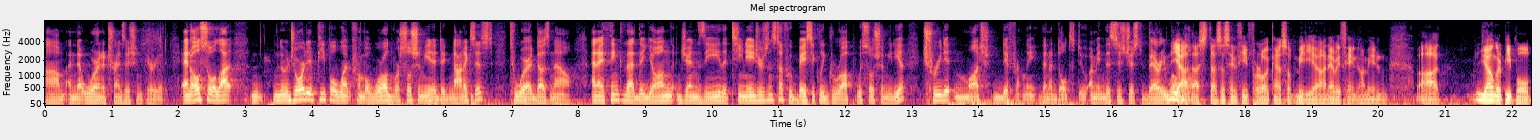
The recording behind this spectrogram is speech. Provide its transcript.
Um, and that we're in a transition period. And also, a lot, the majority of people went from a world where social media did not exist to where it does now. And I think that the young Gen Z, the teenagers and stuff who basically grew up with social media, treat it much differently than adults do. I mean, this is just very well yeah, known. that's that's the same thing for all kinds of media and everything. I mean, uh, younger people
